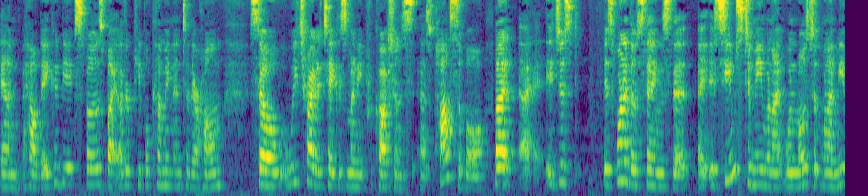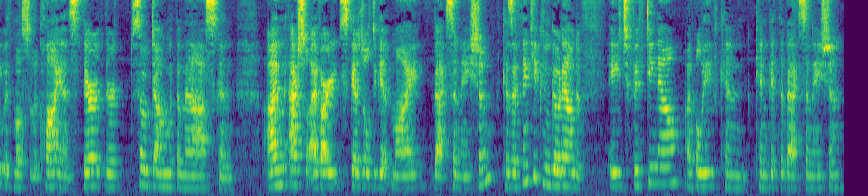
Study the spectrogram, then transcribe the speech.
and how they could be exposed by other people coming into their home. So we try to take as many precautions as possible, but uh, it just it's one of those things that it seems to me when I when most of, when I meet with most of the clients, they're they're so done with the mask and I'm actually I've already scheduled to get my vaccination because I think you can go down to age 50 now, I believe can can get the vaccination.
